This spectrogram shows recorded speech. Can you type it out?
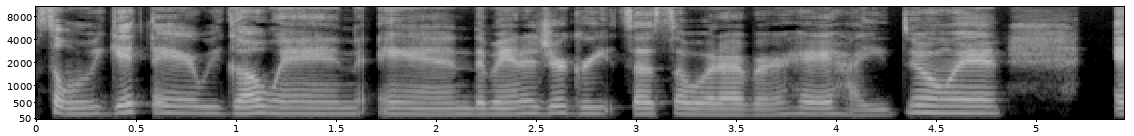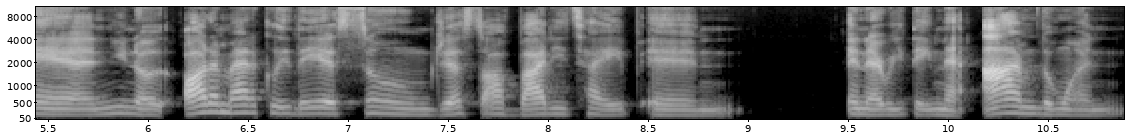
So when we get there, we go in and the manager greets us or whatever. Hey, how you doing? And you know, automatically they assume just off body type and and everything that I'm the one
